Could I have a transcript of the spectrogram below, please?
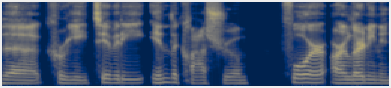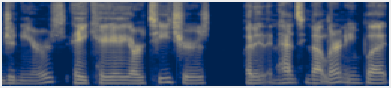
the creativity in the classroom for our learning engineers, aka our teachers, but enhancing that learning, but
